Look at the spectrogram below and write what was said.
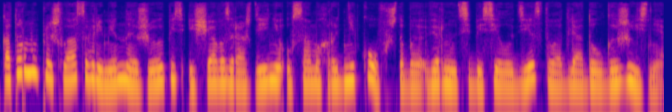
которому пришла современная живопись, ища возрождения у самых родников, чтобы вернуть себе силу детства для долгой жизни.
